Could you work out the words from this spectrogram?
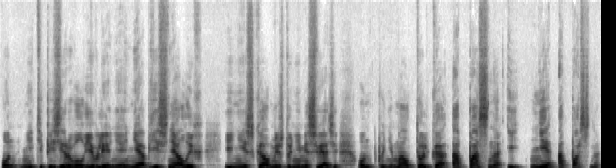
Он не типизировал явления, не объяснял их и не искал между ними связи. Он понимал только опасно и не опасно.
